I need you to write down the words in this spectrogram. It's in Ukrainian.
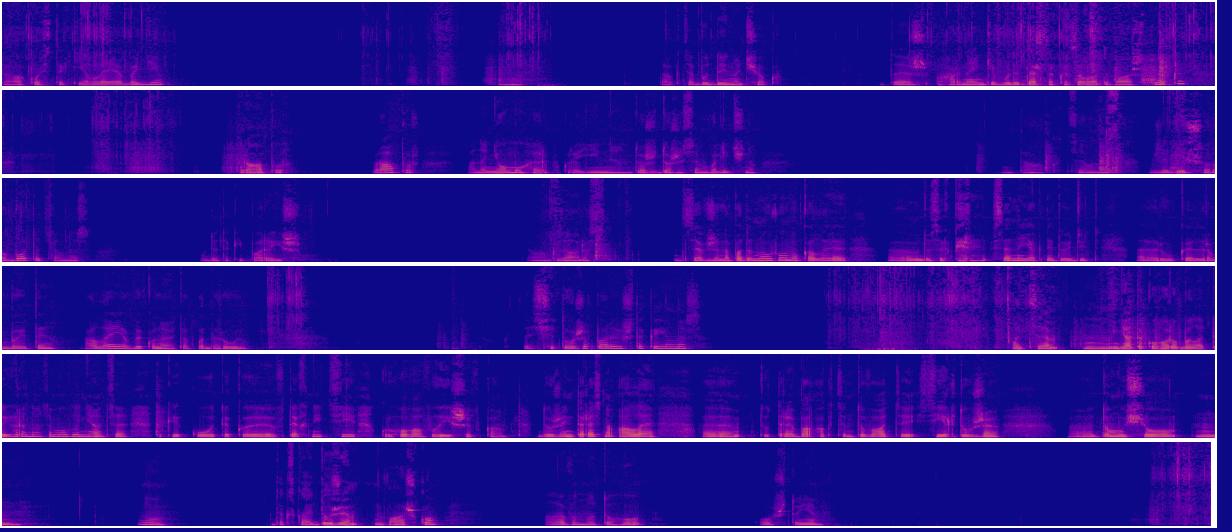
Так, ось такі лебеді. Так, це будиночок. Теж гарненький буде, теж заказала два штуки. Прапор. Прапор, а на ньому герб України. Дуже дуже символічно. Так, це у нас вже більша робота. Це у нас буде такий Париж. Так, зараз. Це вже на подарунок, але е, до сих пір все ніяк не дойдуть е, руки зробити. Але я виконаю та подарую. Це ще теж Париж такий у нас. Оце я такого робила тигра на замовлення. Це такий котик е, в техніці кругова вишивка. Дуже інтересно, але е, тут треба акцентувати сір дуже, е, тому що, ну, так сказати, дуже важко, але воно того коштує.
